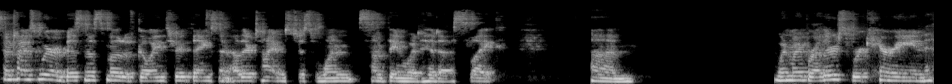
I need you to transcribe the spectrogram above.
sometimes we're in business mode of going through things, and other times just one something would hit us. Like um, when my brothers were carrying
